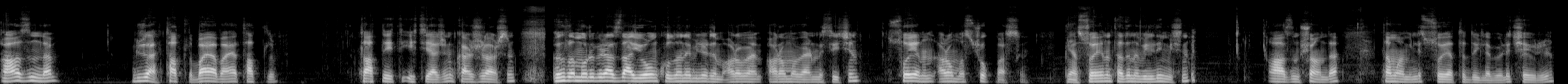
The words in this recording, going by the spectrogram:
Ağzında güzel tatlı baya baya tatlı. Tatlı ihtiyacını karşılarsın. Ihlamuru biraz daha yoğun kullanabilirdim aroma, aroma vermesi için. Soyanın aroması çok baskın. Yani soyanın tadını bildiğim için ağzım şu anda tamamıyla soya tadıyla böyle çevriliyor.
